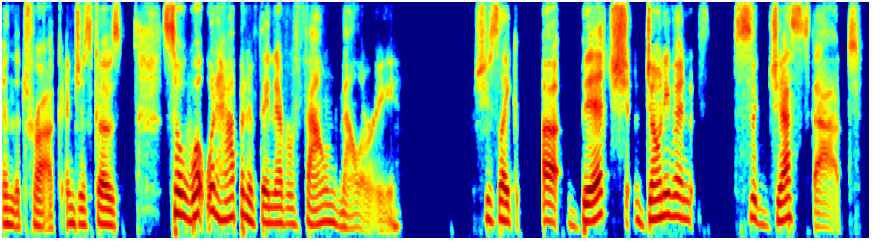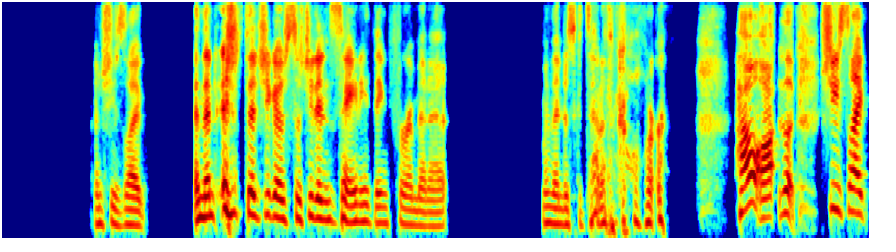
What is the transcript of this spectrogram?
in the truck and just goes, "So what would happen if they never found Mallory?" She's like, "Uh, bitch, don't even suggest that." And she's like, and then then she goes, "So she didn't say anything for a minute." and then just gets out of the car. How odd! Look, she's like,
